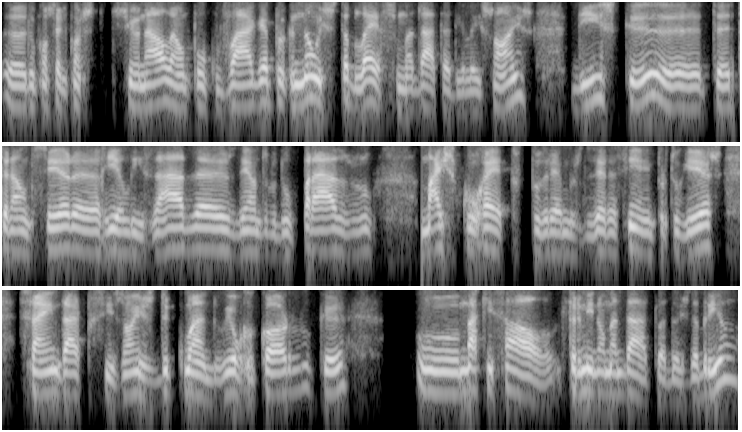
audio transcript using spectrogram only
uh, do Conselho Constitucional é um pouco vaga, porque não estabelece uma data de eleições, diz que uh, terão de ser realizadas dentro do prazo mais correto, poderemos dizer assim em português, sem dar precisões de quando. Eu recordo que o Macky termina o mandato a 2 de abril,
